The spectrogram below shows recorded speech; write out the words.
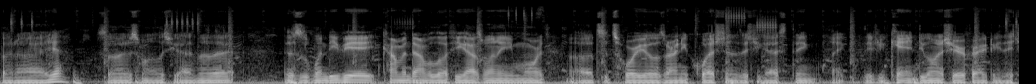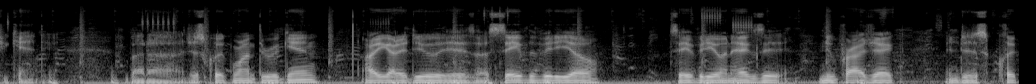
but uh yeah so i just want to let you guys know that this is WinDeviate. Comment down below if you guys want any more uh, tutorials or any questions that you guys think like that you can't do on Share Factory that you can't do. But uh, just quick run through again. All you gotta do is uh, save the video, save video and exit, new project, and just click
